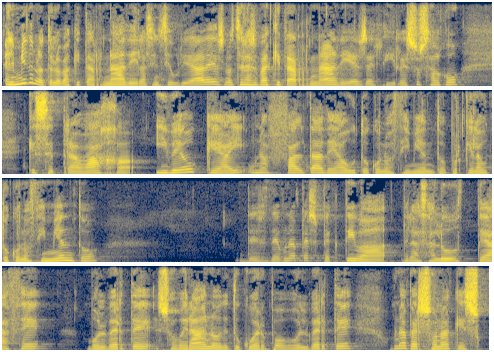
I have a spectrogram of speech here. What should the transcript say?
El miedo no te lo va a quitar nadie, las inseguridades no te las va a quitar nadie, es decir, eso es algo que se trabaja y veo que hay una falta de autoconocimiento, porque el autoconocimiento desde una perspectiva de la salud te hace volverte soberano de tu cuerpo, volverte una persona que escucha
